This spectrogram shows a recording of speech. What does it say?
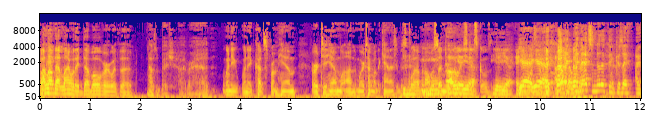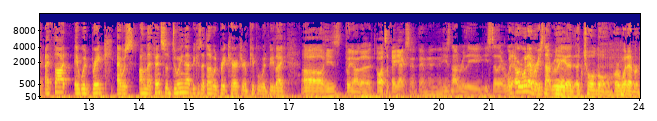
I love that line where they dub over with the that was the best shit I ever had. When he when it cuts from him or to him on when we were talking about the Cannabis Club, and all of a sudden your oh voice yeah just goes yeah deep. yeah And yeah, yeah. goes- I thought that and, was and that's another thing because I, I I thought it would break. I was on the fence of doing that because I thought it would break character, and people would be like, "Oh, he's putting on a oh, it's a fake accent, and, and he's not really he's still there, or what- or whatever. He's not really Yeah. a, a cholo or whatever."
